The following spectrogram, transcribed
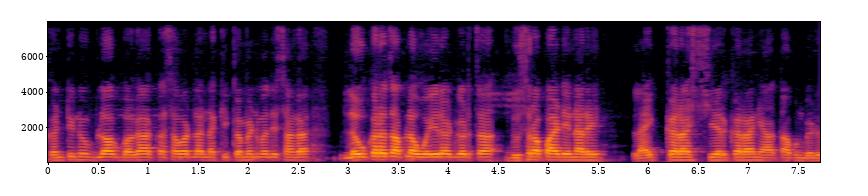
कंटिन्यू ब्लॉग बघा. कसा वाटला नक्की कमेंटमध्ये सांगा. लवकरच आपला वैराटगडचा दुसरा पार्ट येणार आहे. लाईक करा शेअर करा आणि आता आपण भेटू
